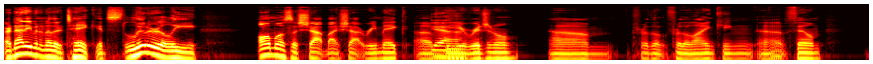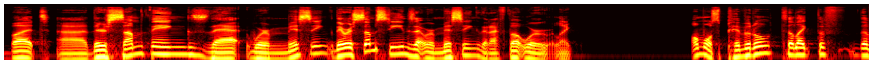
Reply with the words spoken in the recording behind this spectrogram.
or not even another take. It's literally almost a shot by shot remake of Yeah. the original um for the for the Lion King uh film. But uh there's some things that were missing. There were some scenes that were missing that I felt were like almost pivotal to like the the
